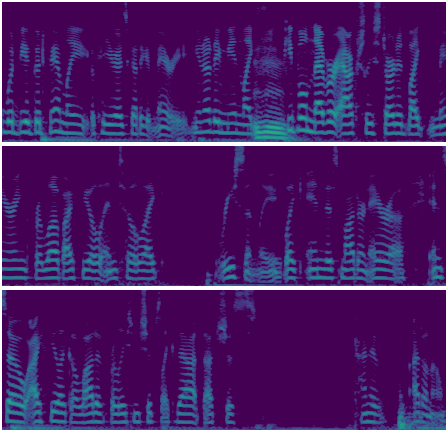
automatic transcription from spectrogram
would be a good family. Okay, you guys got to get married. You know what I mean? Like Mhm. people never actually started like marrying for love, I feel, until like recently, like in this modern era. And so I feel like a lot of relationships like that, that's just kind of I don't know,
